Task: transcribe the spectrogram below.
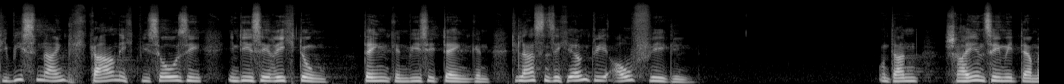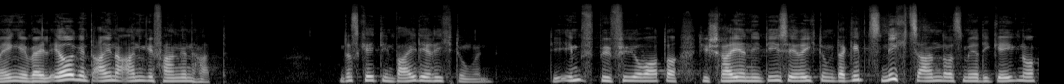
die wissen eigentlich gar nicht, wieso sie in diese Richtung denken, wie sie denken. Die lassen sich irgendwie aufwiegeln. Und dann schreien sie mit der Menge, weil irgendeiner angefangen hat. Und das geht in beide Richtungen. Die Impfbefürworter, die schreien in diese Richtung, da gibt es nichts anderes mehr, die Gegner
